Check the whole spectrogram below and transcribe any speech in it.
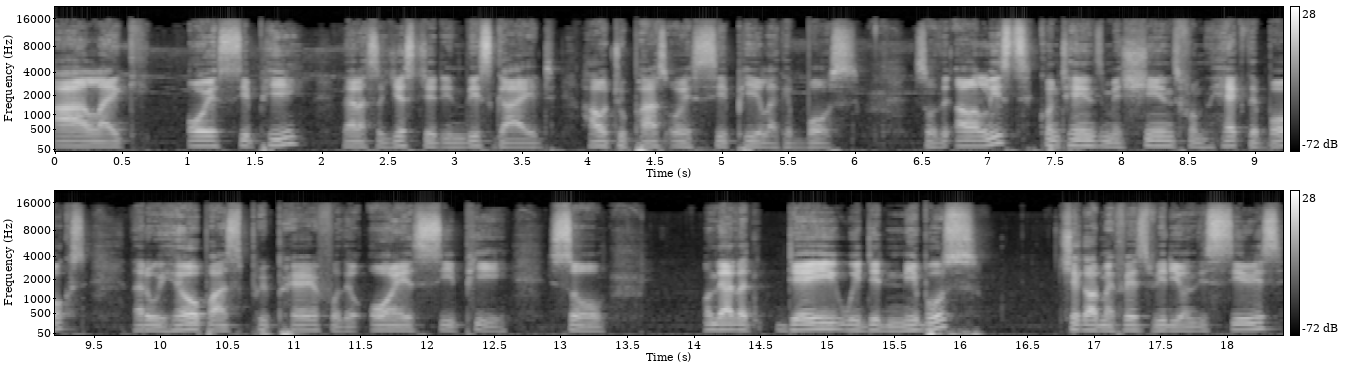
are like OSCP that are suggested in this guide, how to pass OSCP like a boss. So the, our list contains machines from Hack the Box that will help us prepare for the OSCP. So on the other day, we did Nibos. Check out my first video on this series.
